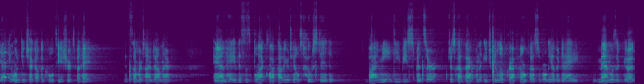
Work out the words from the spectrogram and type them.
Yeah, anyone can check out the cool t shirts, but hey, it's summertime down there. And hey, this is Black Clock Audio Tales hosted by me, DB Spitzer. Just got back from the HP Lovecraft Film Festival the other day. Man, was it good.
